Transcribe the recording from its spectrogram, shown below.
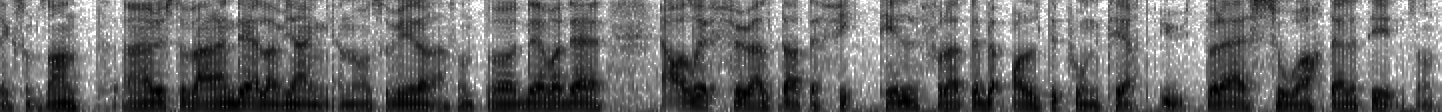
liksom. Sant? Jeg hadde lyst til å være en del av gjengen og så videre. Sant? Og det var det jeg aldri følte at jeg fikk til, for det ble alltid poengtert ut, og det er sårt hele tiden. Sant?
